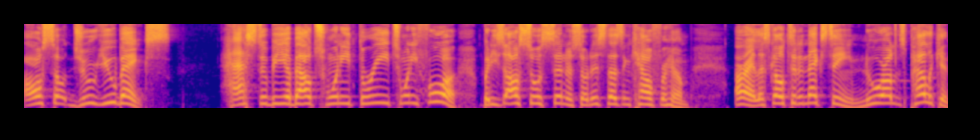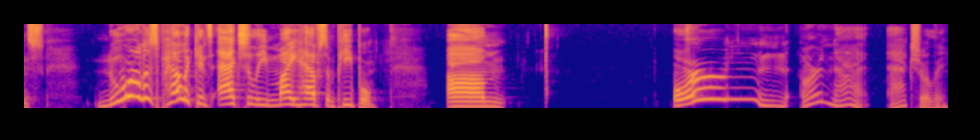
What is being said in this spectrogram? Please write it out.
also Drew Eubanks has to be about 23, 24, but he's also a center, so this doesn't count for him. All right, let's go to the next team New Orleans Pelicans. New Orleans Pelicans actually might have some people. Um, or or not actually.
